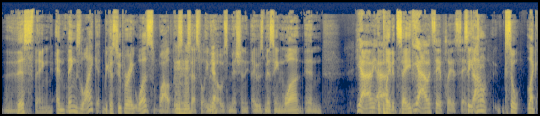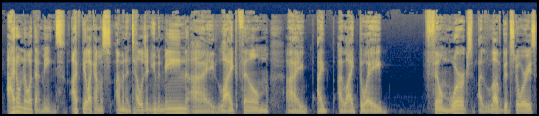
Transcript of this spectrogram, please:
this thing and things like it because Super 8 was wildly mm-hmm. successful even though it was mission it was missing one and yeah, I mean, it played it safe. Yeah, I would say it played it safe. See, I don't. So, like, I don't know what that means. I feel like I'm a, I'm an intelligent human being. I like film. I, I, I like the way film works. I love good stories.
